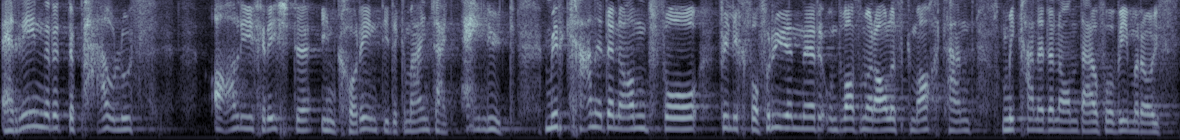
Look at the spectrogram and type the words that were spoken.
erinnert der Paulus alle Christen in Korinth, in der Gemeinde, sagen, hey Leute, wir kennen einander von, vielleicht von früher und was wir alles gemacht haben. Und wir kennen einander auch von, wie wir uns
